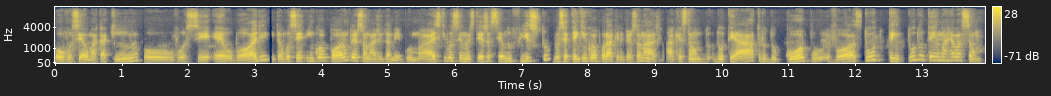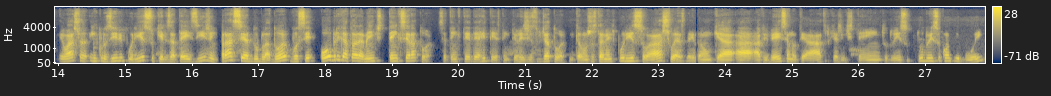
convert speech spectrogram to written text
ou você é o macaquinho, ou você é o bode. Então você incorpora um personagem também, por mais que você não esteja sendo visto, você tem que incorporar aquele personagem. A questão do, do teatro, do corpo, voz, tudo tem, tudo tem uma relação. Eu acho, inclusive, por isso que eles até exigem, para ser dublador, você obrigatoriamente tem que ser ator. Você tem que ter DRT, tem que ter o registro de ator. Então, justamente por isso, acho, Wesley, então, que a, a, a vivência no teatro que a gente tem, tudo isso, tudo isso contribui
